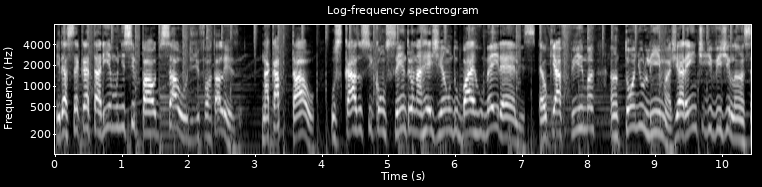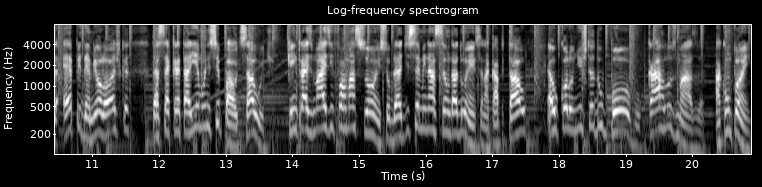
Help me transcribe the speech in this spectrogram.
e da Secretaria Municipal de Saúde de Fortaleza. Na capital, os casos se concentram na região do bairro Meireles, é o que afirma Antônio Lima, gerente de vigilância epidemiológica da Secretaria Municipal de Saúde. Quem traz mais informações sobre a disseminação da doença na capital é o colunista do Povo, Carlos Maza. Acompanhe.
